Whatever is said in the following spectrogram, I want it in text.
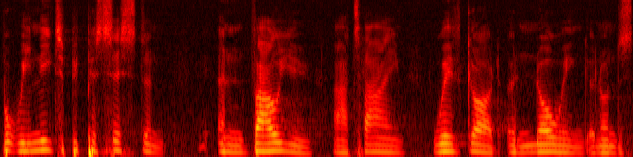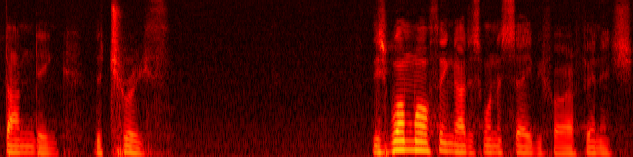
But we need to be persistent and value our time with God and knowing and understanding the truth. There's one more thing I just want to say before I finish.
